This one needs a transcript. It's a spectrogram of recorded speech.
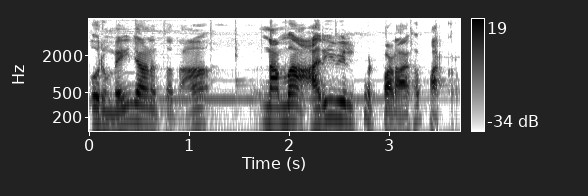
ஒரு மெய்ஞானத்தை தான் நம்ம அறிவியல் கோட்பாடாக பார்க்கிறோம்.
